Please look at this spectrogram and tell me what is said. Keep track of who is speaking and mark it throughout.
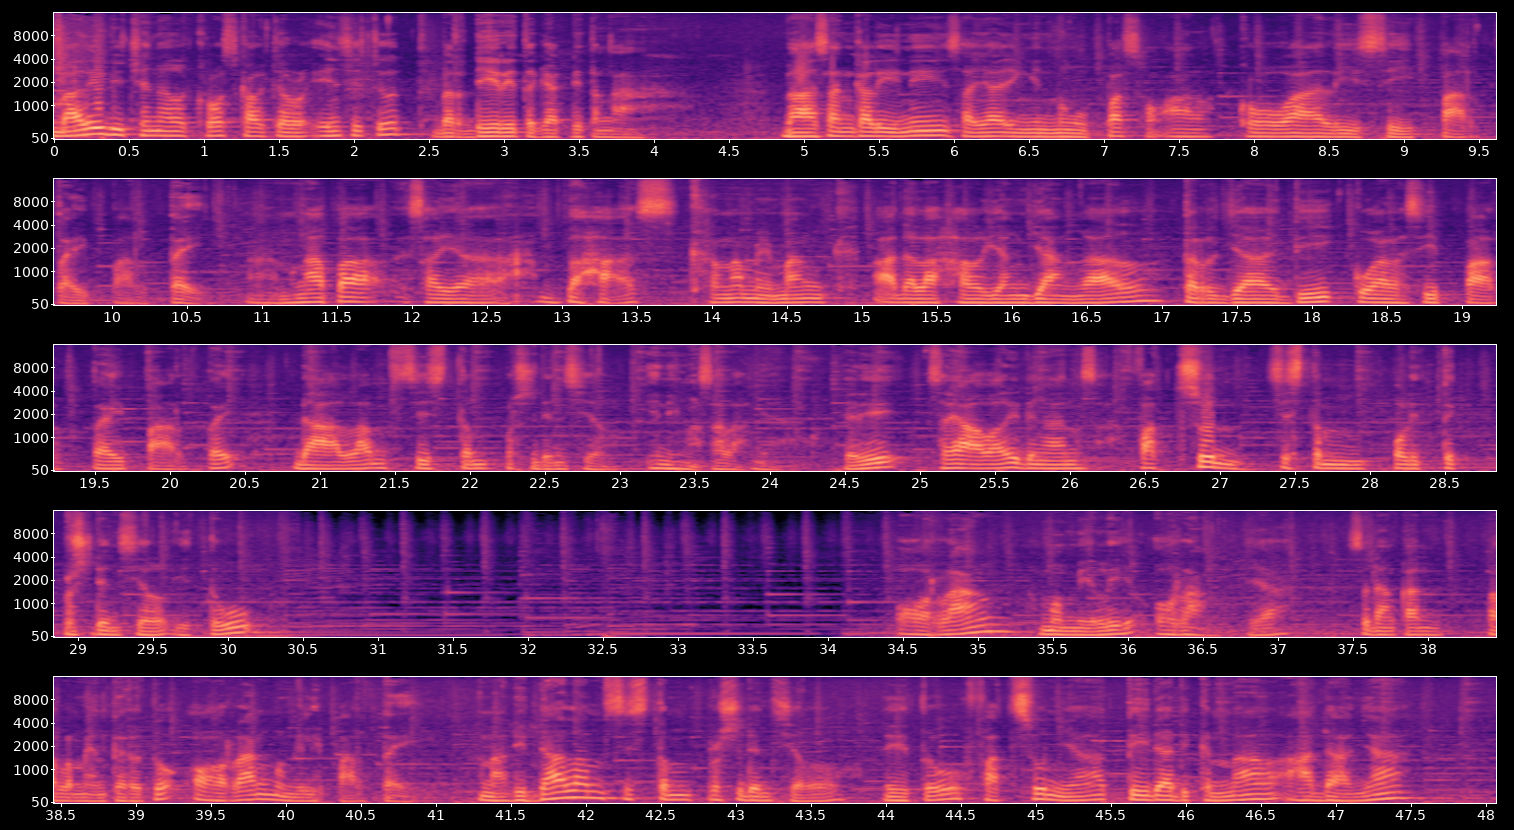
Speaker 1: Kembali di channel Cross Cultural Institute berdiri tegak di tengah. Bahasan kali ini saya ingin mengupas soal koalisi partai-partai. Nah, mengapa saya bahas? Karena memang adalah hal yang janggal terjadi koalisi partai-partai dalam sistem presidensial. Ini masalahnya. Jadi saya awali dengan fatsun sistem politik presidensial itu orang memilih orang ya. Sedangkan parlementer itu orang memilih partai. Nah di dalam sistem presidensial itu fatsunnya tidak dikenal adanya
